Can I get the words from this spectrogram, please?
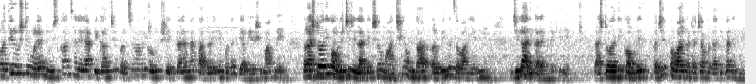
अतिवृष्टीमुळे नुकसान झालेल्या पिकांचे पंचनामे करून शेतकऱ्यांना तातडीने मदत द्यावी अशी मागणी राष्ट्रवादी काँग्रेसचे जिल्हाध्यक्ष माजी आमदार अरविंद चव्हाण यांनी जिल्हाधिकाऱ्यांकडे केली आहे. राष्ट्रवादी काँग्रेस अजित पवार गटाच्या पदाधिकाऱ्यांनी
